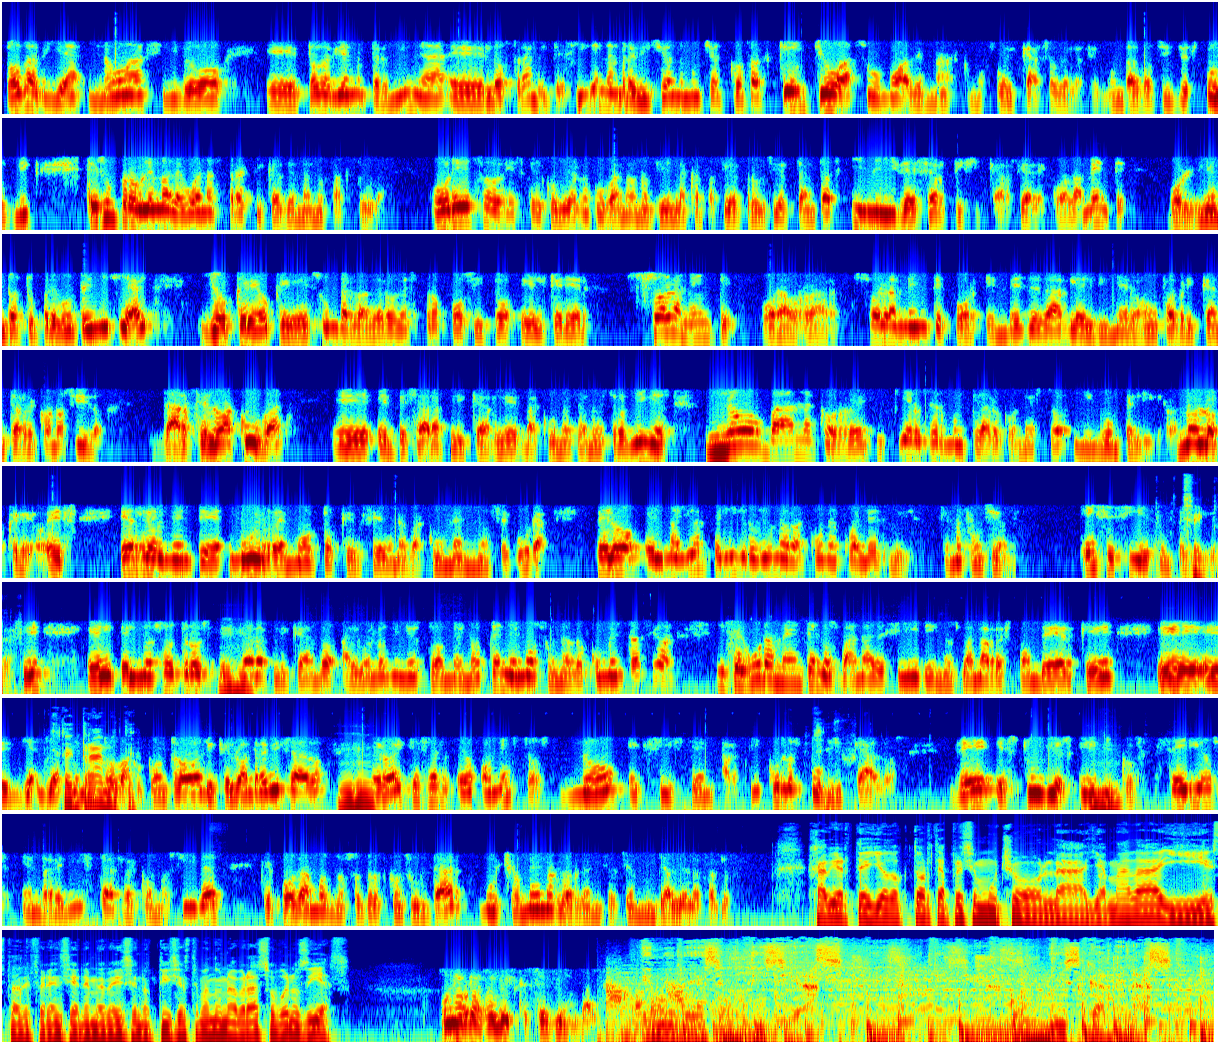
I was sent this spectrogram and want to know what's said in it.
todavía no ha sido, eh, todavía no termina eh, los trámites. Siguen en revisión de muchas cosas que yo asumo, además, como fue el caso de la segunda dosis de Sputnik, que es un problema de buenas prácticas de manufactura. Por eso es que el gobierno cubano no tiene la capacidad de producir tantas y ni de certificarse adecuadamente. Volviendo a tu pregunta inicial, yo creo que es un verdadero despropósito el querer solamente por ahorrar, solamente por, en vez de darle el dinero a un fabricante reconocido, dárselo a Cuba, eh, empezar a aplicarle vacunas a nuestros niños. No van a correr, y quiero ser muy claro con esto, ningún peligro, no lo creo. Es, es realmente muy remoto que sea una vacuna no segura. Pero el mayor peligro de una vacuna, ¿cuál es, Luis? Que no funcione. Ese sí es un peligro, ¿sí? El, nosotros estar aplicando algo en los niños donde no tenemos una documentación. Y seguramente nos van a decir y nos van a responder que eh, eh ya, ya tienen todo bajo control y que lo han revisado, pero hay que ser eh, honestos. No existen artículos publicados de estudios clínicos serios en revistas reconocidas que podamos nosotros consultar, mucho menos la Organización Mundial de la Salud. Javier Tello, doctor, te aprecio mucho la llamada y esta deferencia en MBS Noticias. Te mando un abrazo, buenos días. Un abrazo, Luis, que estés bien. MBS Noticias con Luis Cárdenas.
